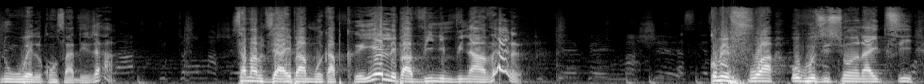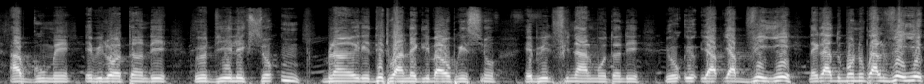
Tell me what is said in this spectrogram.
nous ouais comme ça déjà ça m'a dit pas moi qui créé il pas venir me venir avec Combien de fois opposition en Haïti a goumé et puis l'entendez yo dit élection hum, blanc et deux trois nèg li ba oppression. Et puis finalement entendez yo yo y a, veillé nèg la bon nous pral veiller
